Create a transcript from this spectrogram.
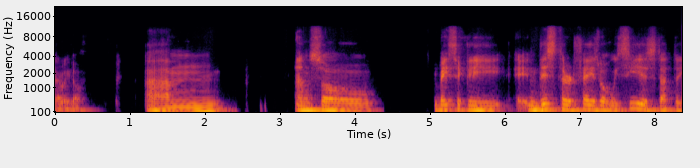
There we go. Um, and so basically, in this third phase, what we see is that the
